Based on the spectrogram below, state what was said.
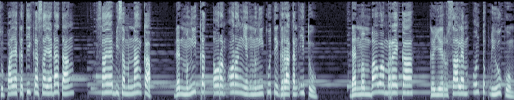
Supaya ketika saya datang, saya bisa menangkap dan mengikat orang-orang yang mengikuti gerakan itu dan membawa mereka ke Yerusalem untuk dihukum.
